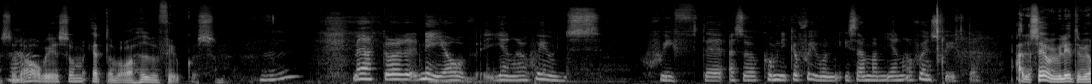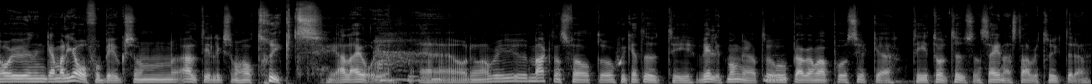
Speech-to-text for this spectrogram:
Så det har vi som ett av våra huvudfokus. Mm. Märker ni av generationsskifte, alltså kommunikation i samband med generationsskifte? Ja, det ser vi lite. Vi har ju en gammal Jafo-bok som alltid liksom har tryckts i alla år. Eh, och den har vi ju marknadsfört och skickat ut till väldigt många. Jag tror mm. upplagan var på cirka 10-12 tusen senast där vi tryckte den.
